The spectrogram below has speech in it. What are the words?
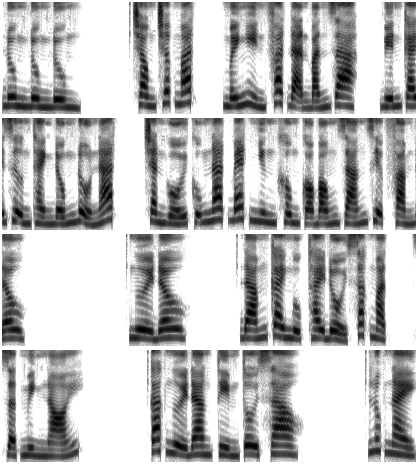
Đùng đùng đùng. Trong chớp mắt, mấy nghìn phát đạn bắn ra, biến cái giường thành đống đổ nát, chăn gối cũng nát bét nhưng không có bóng dáng Diệp Phàm đâu. Người đâu? Đám cai ngục thay đổi sắc mặt, giật mình nói. Các người đang tìm tôi sao? Lúc này,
